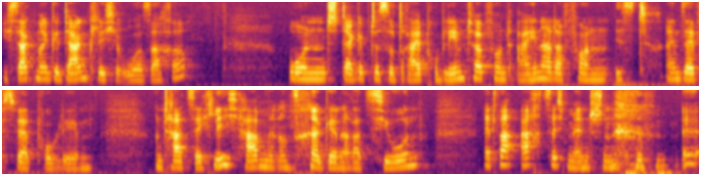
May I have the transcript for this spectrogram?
ich sag mal, gedankliche Ursache. Und da gibt es so drei Problemtöpfe und einer davon ist ein Selbstwertproblem. Und tatsächlich haben in unserer Generation etwa 80 Menschen, äh,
